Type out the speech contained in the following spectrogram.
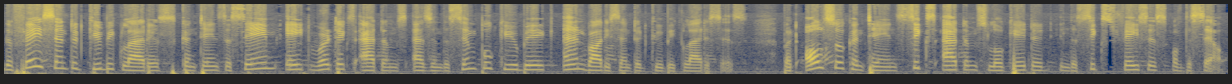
The face-centered cubic lattice contains the same eight vertex atoms as in the simple cubic and body-centered cubic lattices, but also contains six atoms located in the six faces of the cell.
